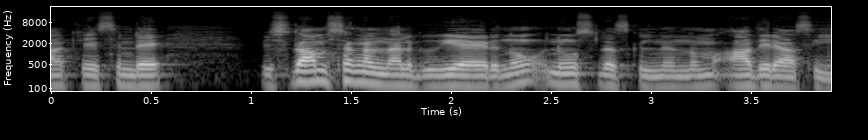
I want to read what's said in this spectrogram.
ആ കേസിന്റെ വിശദാംശങ്ങൾ നൽകുകയായിരുന്നു ന്യൂസ് ഡെസ്കിൽ നിന്നും ആതിര സി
